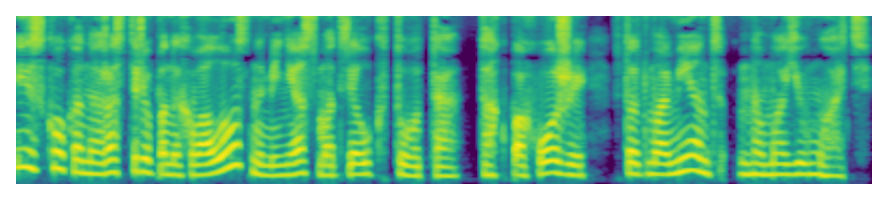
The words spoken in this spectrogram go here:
Из кокона растрепанных волос на меня смотрел кто-то, так похожий в тот момент на мою мать.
